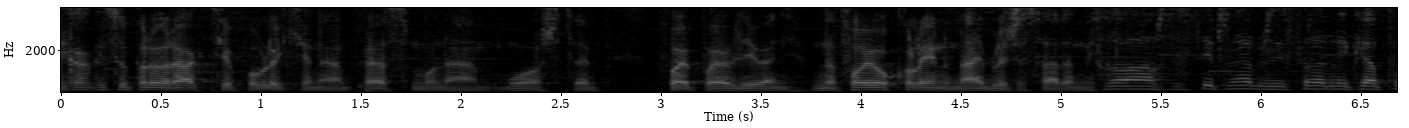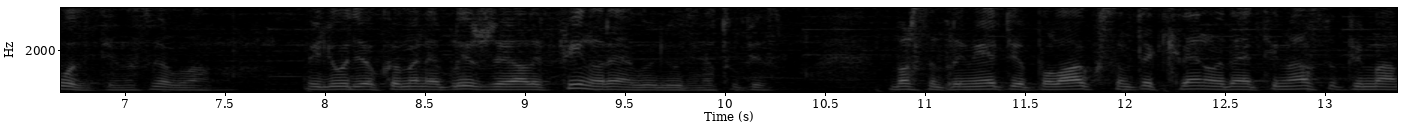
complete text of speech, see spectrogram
I kakve su prve reakcije publike na pesmu, na uopšte tvoje pojavljivanje, na tvoju okolinu, najbliže saradnike? Pa što se tiče najbližih saradnika, pozitivno, sve uglavnom. I ljudi oko mene bliže, ali fino reaguju ljudi na tu pjesmu. Baš sam primijetio, polako sam tek krenuo da je tim nastupima,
